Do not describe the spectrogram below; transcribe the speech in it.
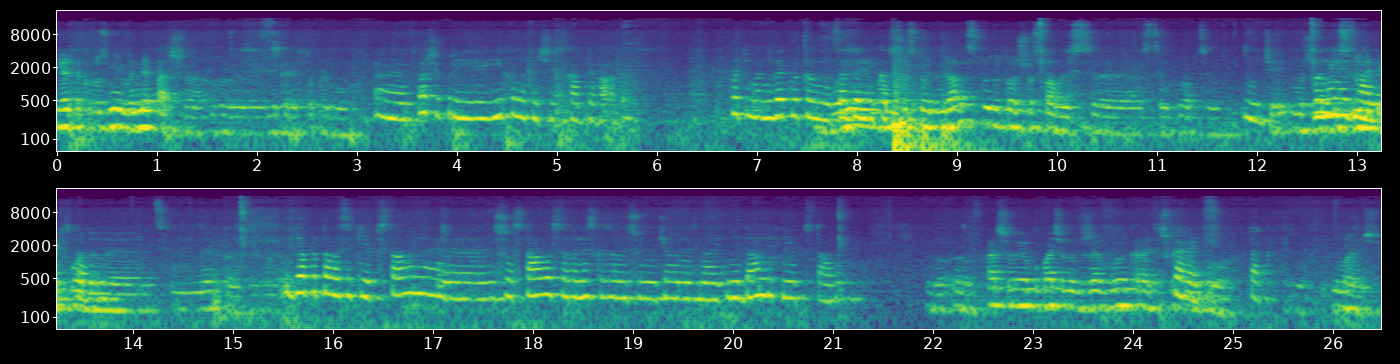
я так розумію, ви не перша е, лікарі, хто прибув? Е, Перше приїхала фельдшерська бригада. Потім мене викликали на себе Вони вам щось повідомляли з приводу того, що сталося е, з цим хлопцем? Чи можливо Вони не якісь люди знають, підходили? Не. Я питалася, які обставини, е, що сталося. Вони сказали, що нічого не знають, ні даних, ні обставин. Ну, е, Вперше ви його побачили вже в кареті швидкої кареті. допомоги? Так. Немає більше.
